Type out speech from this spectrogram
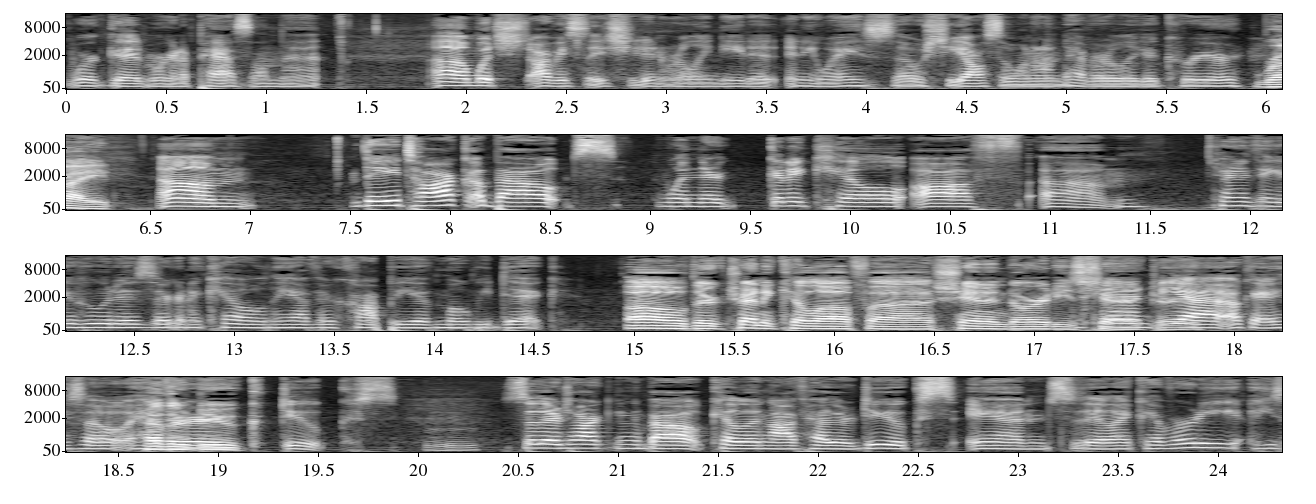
we're good. We're gonna pass on that." Um, which obviously she didn't really need it anyway. So she also went on to have a really good career right. they talk about when they're gonna kill off um trying to think of who it is they're gonna kill they have their copy of moby dick Oh, they're trying to kill off uh, Shannen Doherty's Shannon- character. yeah okay so Heather heather, Duke. Mm-hmm. dukes so they're talking about killing off heather dukes and so they're like i've already he's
